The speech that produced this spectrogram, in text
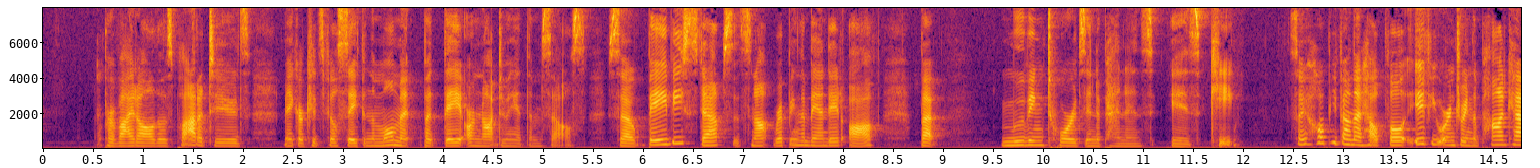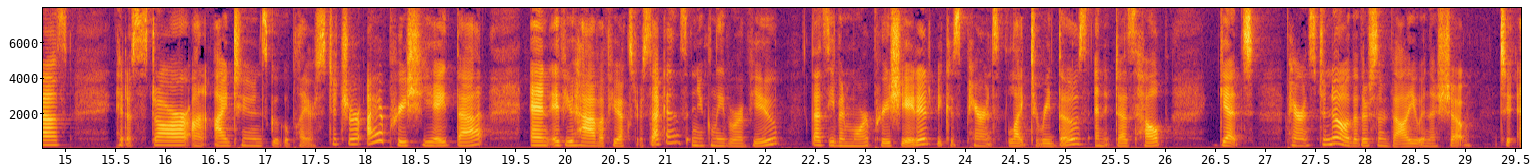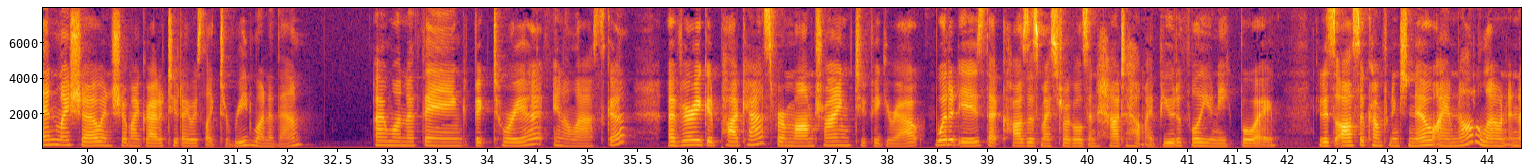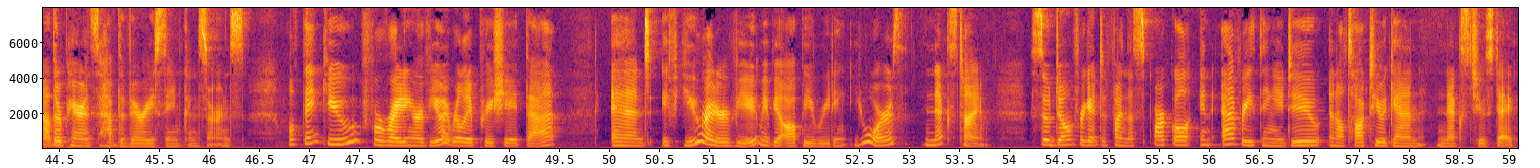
provide all those platitudes, make our kids feel safe in the moment, but they are not doing it themselves. So, baby steps, it's not ripping the band aid off, but moving towards independence is key. So, I hope you found that helpful. If you are enjoying the podcast, hit a star on iTunes, Google Play, or Stitcher. I appreciate that. And if you have a few extra seconds and you can leave a review, that's even more appreciated because parents like to read those and it does help get parents to know that there's some value in this show. To end my show and show my gratitude, I always like to read one of them. I want to thank Victoria in Alaska, a very good podcast for a mom trying to figure out what it is that causes my struggles and how to help my beautiful, unique boy. It is also comforting to know I am not alone and other parents have the very same concerns. Well, thank you for writing a review. I really appreciate that. And if you write a review, maybe I'll be reading yours next time. So don't forget to find the sparkle in everything you do, and I'll talk to you again next Tuesday.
